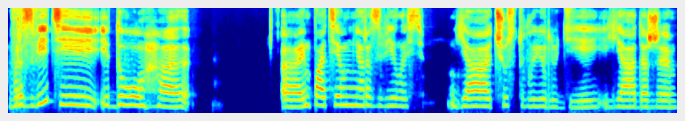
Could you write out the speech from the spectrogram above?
в развитии иду, а, эмпатия у меня развилась. Я чувствую людей, я даже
